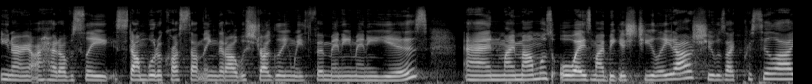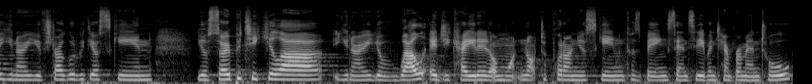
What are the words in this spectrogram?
you know, I had obviously stumbled across something that I was struggling with for many, many years. And my mum was always my biggest cheerleader. She was like, Priscilla, you know, you've struggled with your skin. you're so particular, you know, you're well educated on what not to put on your skin because being sensitive and temperamental,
